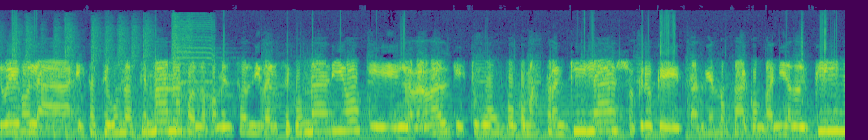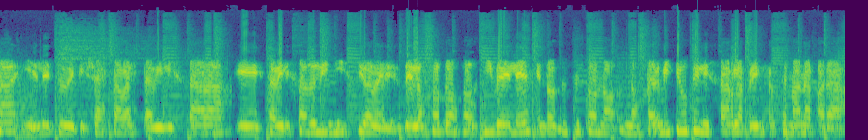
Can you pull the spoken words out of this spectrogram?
Luego la, esta segunda semana, cuando comenzó el nivel secundario, eh, la verdad que estuvo un poco más tranquila. Yo creo que también nos ha acompañado el clima y el hecho de que ya estaba estabilizada, eh, estabilizado el inicio de, los otros dos niveles, entonces eso nos permitió utilizar la primera semana para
